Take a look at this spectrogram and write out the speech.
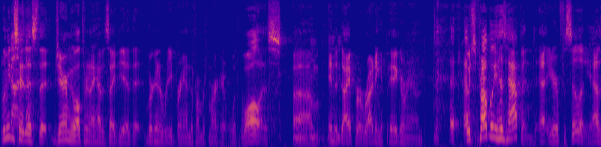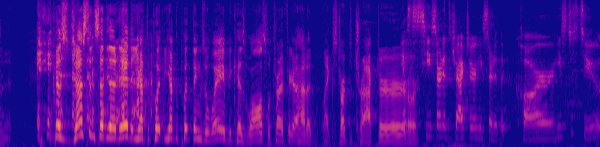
let me just say this: that Jeremy Walter and I have this idea that we're going to rebrand the farmers market with Wallace um, in a diaper riding a pig around, which probably has happened at your facility, hasn't it? Because Justin said the other day that you have to put you have to put things away because Wallace will try to figure out how to like start the tractor or Yes, he started the tractor. He started the car. He's just two.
